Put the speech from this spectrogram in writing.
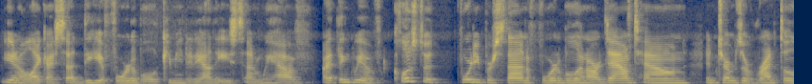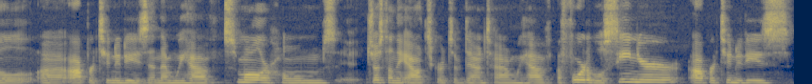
you know, like I said, the affordable community on the East End. We have, I think we have close to 40% affordable in our downtown in terms of rental uh, opportunities. And then we have smaller homes just on the outskirts of downtown. We have affordable senior opportunities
